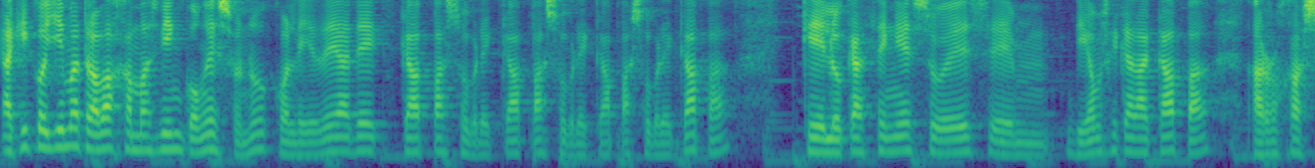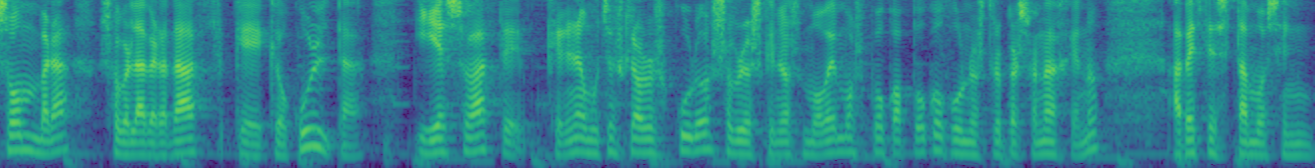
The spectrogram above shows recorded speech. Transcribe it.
aquí Kojima trabaja más bien con eso, ¿no? Con la idea de capa sobre capa sobre capa sobre capa, que lo que hacen eso es, em, digamos que cada capa arroja sombra sobre la verdad que, oculta, y eso hace, genera muchos claroscuros sobre los que nos movemos poco a poco con nuestro personaje, ¿no? A veces estamos en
